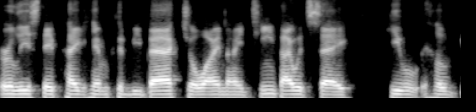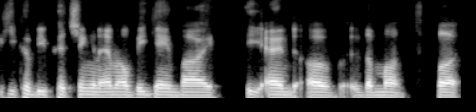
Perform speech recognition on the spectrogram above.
Earliest they peg him could be back July 19th. I would say he he'll, he could be pitching an MLB game by the end of the month. But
